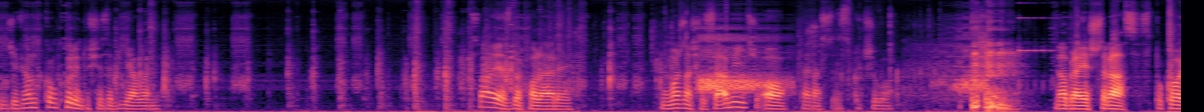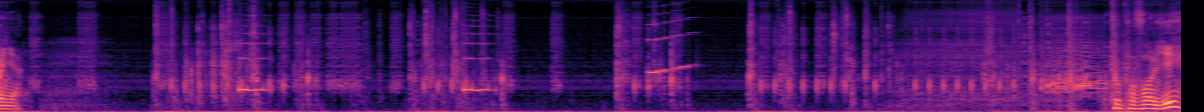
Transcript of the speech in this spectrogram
Dziewiątką? Którym tu się zabijałem? Co jest do cholery? Nie można się zabić? O, teraz się zaskoczyło. Dobra, jeszcze raz, spokojnie. Tu powoli.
